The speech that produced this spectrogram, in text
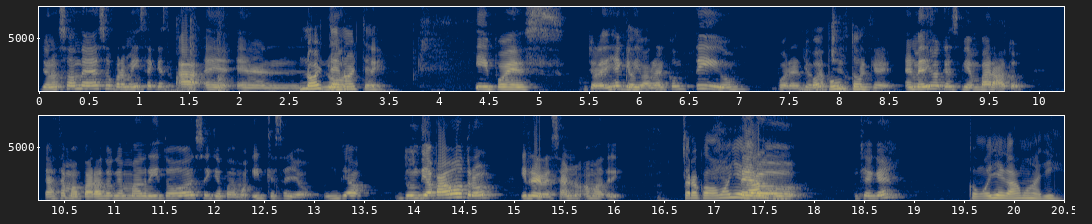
Yo no sé dónde es eso, pero me dice que es a- en, en el Norte, norte. Y pues, yo le dije que Yo- le iba a hablar contigo por el budget, porque él me dijo que es bien barato. Que hasta más barato que en Madrid y todo eso, y que podemos ir, qué sé yo, un día, de un día para otro y regresarnos a Madrid. Pero ¿cómo llegamos? Pero, ¿qué qué? ¿Cómo llegamos allí?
